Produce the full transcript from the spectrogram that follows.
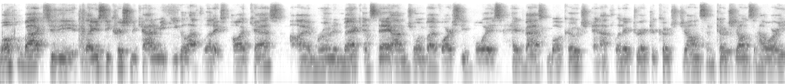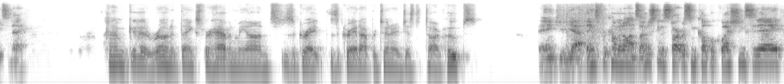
Welcome back to the Legacy Christian Academy Eagle Athletics podcast. I am Ronan Meck, and today I'm joined by varsity boys head basketball coach and athletic director, Coach Johnson. Coach Johnson, how are you today? I'm good, Ronan. Thanks for having me on. This is a great, this is a great opportunity just to talk hoops. Thank you. Yeah, thanks for coming on. So I'm just going to start with some couple questions today.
